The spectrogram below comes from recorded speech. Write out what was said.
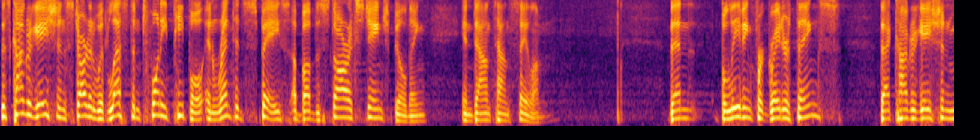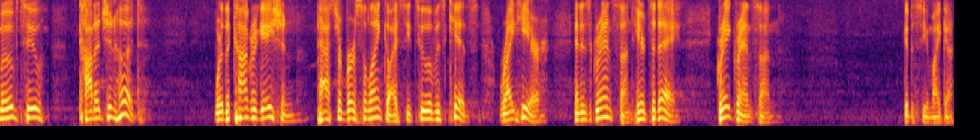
this congregation started with less than 20 people in rented space above the Star Exchange building in downtown Salem. Then believing for greater things, that congregation moved to Cottage and Hood, where the congregation, Pastor Versalenko, I see two of his kids right here, and his grandson here today, great grandson. Good to see you, Micah.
